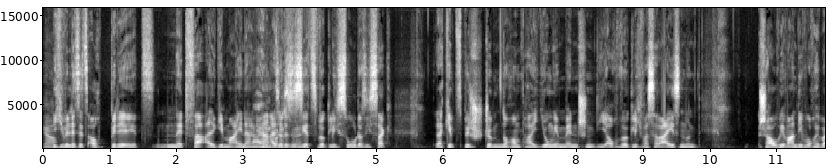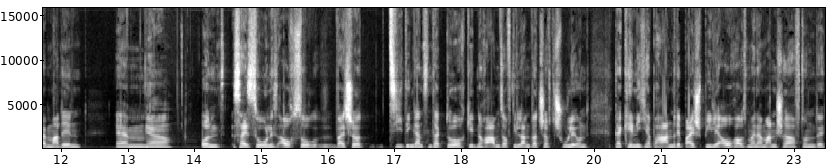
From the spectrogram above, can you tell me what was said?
Ja. ich will das jetzt auch bitte jetzt nicht verallgemeinern. Nein, ja? Also das ist jetzt wirklich so, dass ich sage, da gibt es bestimmt noch ein paar junge Menschen, die auch wirklich was reißen. Und schau, wir waren die Woche bei Madden. Ähm, Ja. und sein Sohn ist auch so, weißt schon, zieht den ganzen Tag durch, geht noch abends auf die Landwirtschaftsschule und da kenne ich ein paar andere Beispiele auch aus meiner Mannschaft. Und äh,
